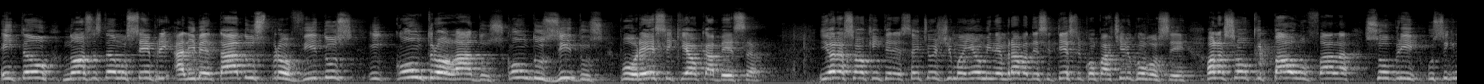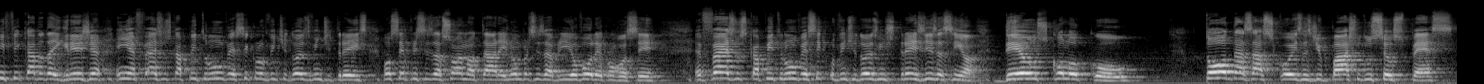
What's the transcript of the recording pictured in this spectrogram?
então nós estamos sempre alimentados, providos e controlados, conduzidos por esse que é o cabeça. E olha só o que interessante, hoje de manhã eu me lembrava desse texto e compartilho com você. Olha só o que Paulo fala sobre o significado da igreja em Efésios capítulo 1, versículo 22 e 23. Você precisa só anotar aí, não precisa abrir, eu vou ler com você. Efésios capítulo 1, versículo 22 e 23 diz assim, ó: Deus colocou todas as coisas debaixo dos seus pés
